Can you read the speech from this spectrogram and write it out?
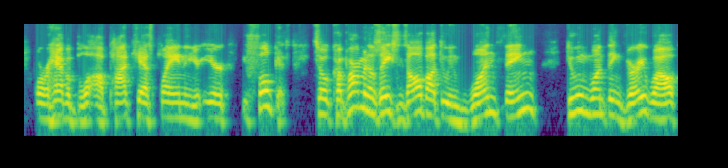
or have a, blo- a podcast playing in your ear. You focus. So compartmentalization is all about doing one thing, doing one thing very well,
